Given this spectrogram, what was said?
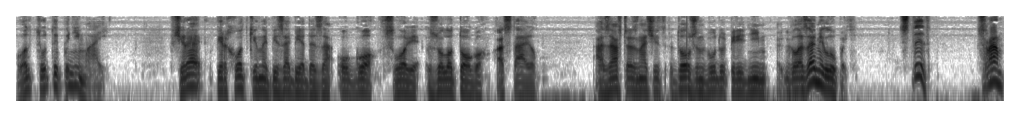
Вот тут и понимай. Вчера Перходкина без обеда за «ого» в слове «золотого» оставил. А завтра, значит, должен буду перед ним глазами лупать? Стыд, срам.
